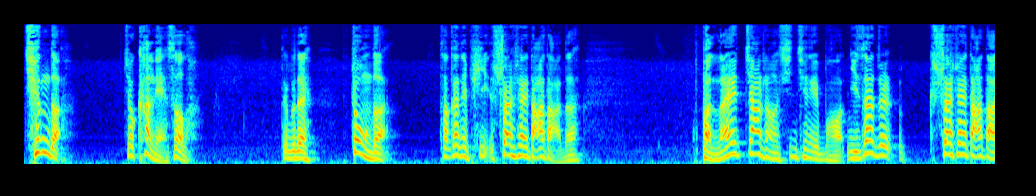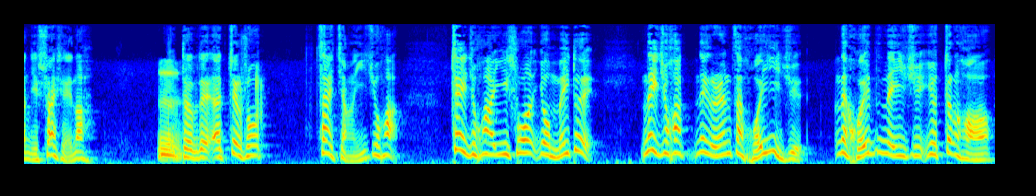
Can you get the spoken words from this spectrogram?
轻的就看脸色了，对不对？重的他跟你劈摔摔打打的，本来家长心情也不好，你在这摔摔打打，你摔谁呢？嗯，对不对？呃，这个时候再讲一句话，这句话一说又没对，那句话那个人再回一句，那回的那一句又正好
